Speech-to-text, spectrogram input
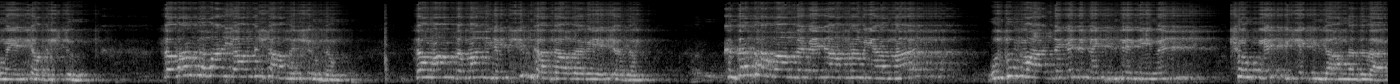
Olmaya çalıştım. Zaman zaman yanlış anlaşıldım. Zaman zaman iletişim kazaları yaşadım. Kısa zamanda beni anlamayanlar uzun vadede ne demek istediğimi çok net bir şekilde anladılar.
